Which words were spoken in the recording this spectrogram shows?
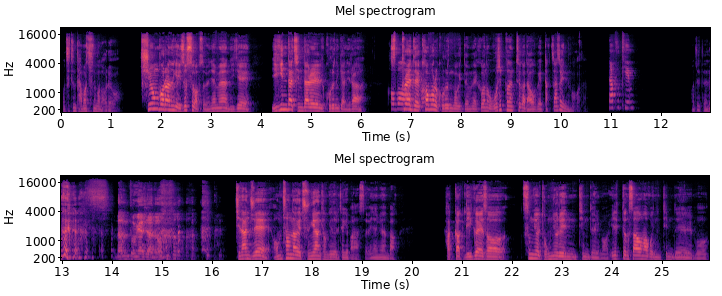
어쨌든 다 맞추는 건 어려워. 쉬운 거라는 게 있을 수가 없어. 왜냐면 이게 이긴다 진다를 고르는 게 아니라 cover spread의 거. cover를 고르는 거기 때문에 그거는 50%가 나오게 딱 짜져 있는 거거든. 샤프킴? 어쨌든 나는 동의하지 않아. 지난주에 엄청나게 중요한 경기들이 되게 많았어요. 왜냐면 막 각각 리그에서 승률 동률인 팀들, 뭐 1등 싸움하고 있는 팀들, 뭐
